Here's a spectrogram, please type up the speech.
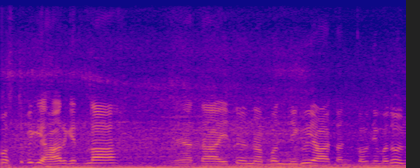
मस्तपैकी हार घेतला. आणि आता इथून आपण निघूया कणकवलीमधून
